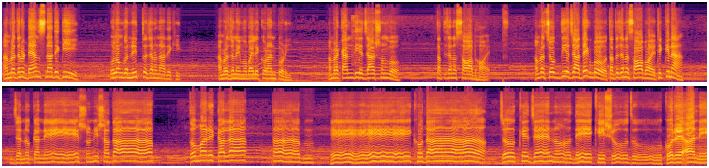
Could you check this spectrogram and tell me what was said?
আমরা যেন ড্যান্স না দেখি, উলঙ্গ নৃত্য যেন না দেখি। আমরা যেন এই মোবাইলে কোরআন পড়ি। আমরা কান দিয়ে যা শুনব, তাতে যেন সওয়াব হয়। আমরা চোখ দিয়ে যা দেখব, তাতে যেন সওয়াব হয়, ঠিক কি না যেন কানে শুনি সদা তোমার কালা তাব হে খোদা, চোখে যেন দেখি শুধু করে আনে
